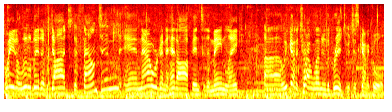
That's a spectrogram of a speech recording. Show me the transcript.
Played a little bit of Dodge the Fountain, and now we're going to head off into the main lake. Uh, we've got to travel under the bridge, which is kind of cool.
